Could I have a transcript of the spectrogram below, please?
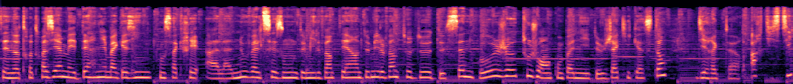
C'est notre troisième et dernier magazine consacré à la nouvelle saison 2021-2022 de Seine-Vosges, toujours en compagnie de Jackie Castan, directeur artistique.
